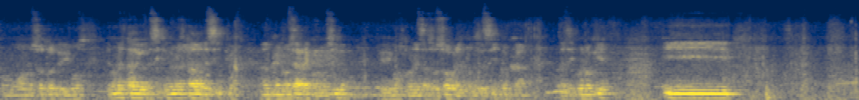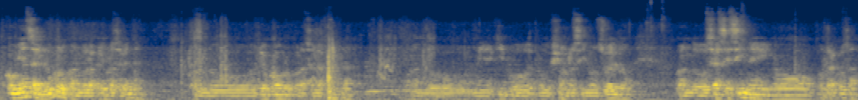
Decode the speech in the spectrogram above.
como nosotros vivimos en un, estadio de, en un estado de sitio, aunque no sea reconocido, vivimos con esa zozobra, entonces sí toca la Y comienza el lucro cuando la película se vende, cuando yo cobro por hacer la película, cuando mi equipo de producción recibe un sueldo, cuando se hace cine y no otra cosa.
